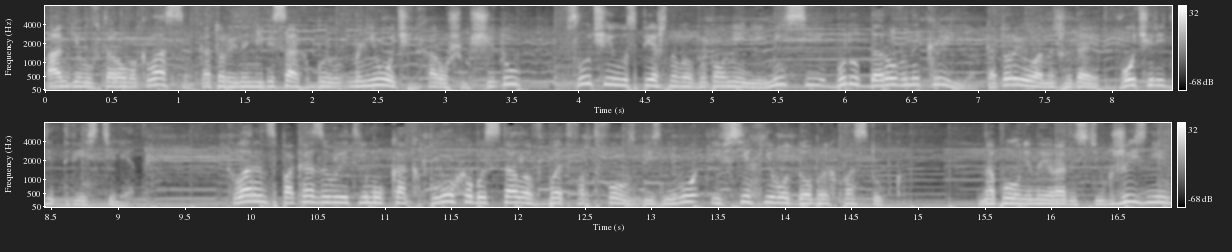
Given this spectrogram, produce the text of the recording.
Ангелу второго класса, который на небесах был на не очень хорошем счету, в случае успешного выполнения миссии будут дарованы крылья, которые он ожидает в очереди 200 лет. Кларенс показывает ему, как плохо бы стало в Бетфорд-Фоллс без него и всех его добрых поступков. Наполненный радостью к жизни,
